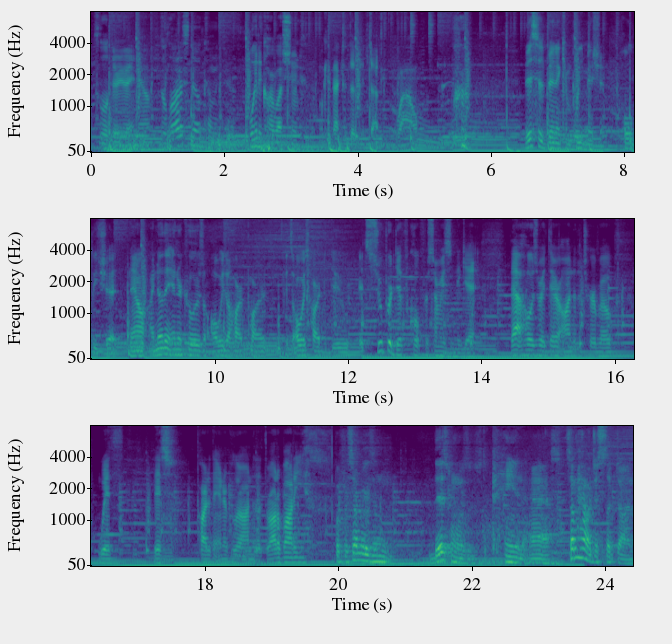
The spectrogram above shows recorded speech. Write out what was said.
It's a little dirty right now. There's a lot of snow coming through. We'll get a car wash soon. Okay, back to the pitch stop. Wow. This has been a complete mission. Holy shit. Now, I know the intercooler is always a hard part. It's always hard to do. It's super difficult for some reason to get that hose right there onto the turbo with this part of the intercooler onto the throttle body. But for some reason, this one was just a pain in the ass. Somehow it just slipped on.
